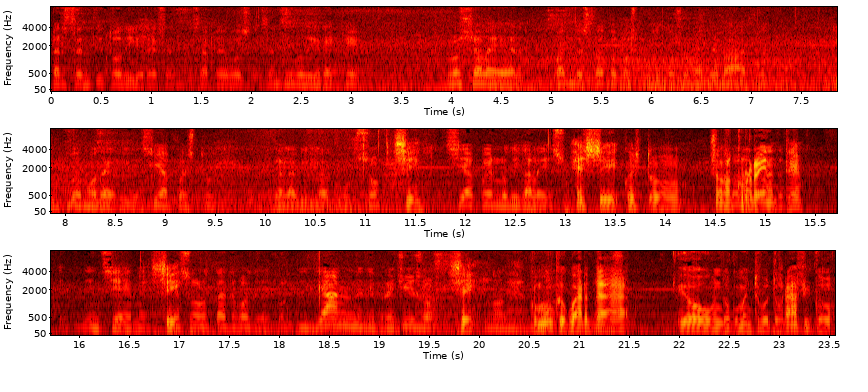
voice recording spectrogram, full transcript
per sentito dire, sapevo, sentivo dire che lo chalet quando è stato costruito sono arrivati i due modelli, sia questo della Villa D'Urso, sì. sia quello di Galeso. Eh sì, questo sono, sono a corrente. Arrivati, insieme sì. e sono stati gli anni di preciso sì. non... comunque guarda io ho un documento fotografico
